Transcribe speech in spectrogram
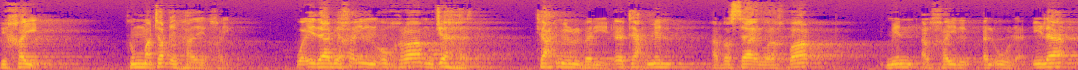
بخيل ثم تقف هذه الخيل. وإذا بخيل أخرى مجهزة تحمل البريد تحمل الرسائل والأخبار من الخيل الأولى إلى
